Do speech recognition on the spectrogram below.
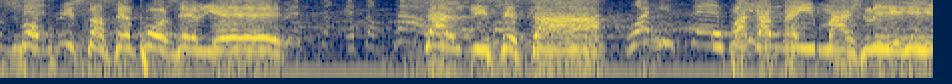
Son puissance imposée liée. It's a power. Ça le dit c'est ça. What he Ou pas qu'à faire image li.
